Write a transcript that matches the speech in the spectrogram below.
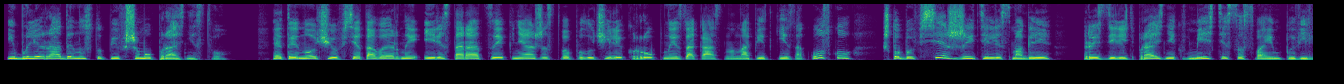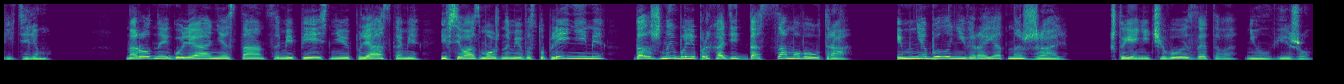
и были рады наступившему празднеству. Этой ночью все таверны и ресторации княжества получили крупный заказ на напитки и закуску, чтобы все жители смогли разделить праздник вместе со своим повелителем. Народные гуляния с танцами, песнями, плясками и всевозможными выступлениями должны были проходить до самого утра, и мне было невероятно жаль, что я ничего из этого не увижу.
